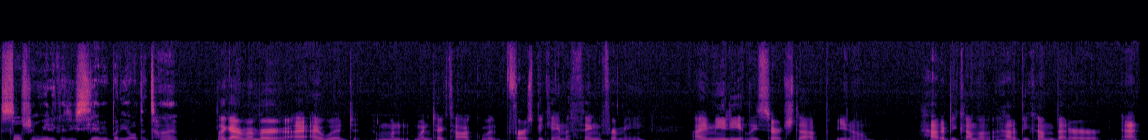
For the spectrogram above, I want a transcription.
social media, because you see everybody all the time. Like I remember, I, I would when when TikTok first became a thing for me, I immediately searched up, you know, how to become a how to become better at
